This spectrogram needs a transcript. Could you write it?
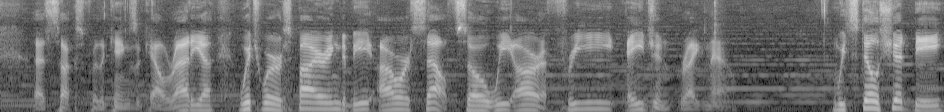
that sucks for the Kings of Calradia, which we're aspiring to be ourselves. So we are a free agent right now. We still should be,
